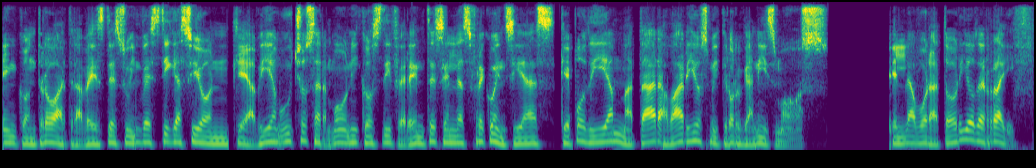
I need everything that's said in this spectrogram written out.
Encontró a través de su investigación que había muchos armónicos diferentes en las frecuencias que podían matar a varios microorganismos. El laboratorio de Raif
